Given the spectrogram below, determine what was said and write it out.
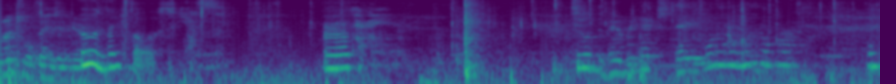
Lunchable, lunchable things in here. Ooh, Lunchables. Yes. Okay. Till the very next day, wah, Can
